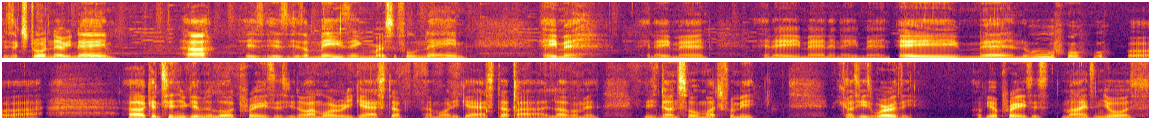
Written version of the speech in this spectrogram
his extraordinary name, ha, his, his, his amazing, merciful name. Amen. And amen. And amen. And amen. Amen. Ooh, ooh, ooh. Uh, uh, continue giving the Lord praises. You know, I'm already gassed up. I'm already gassed up. I, I love him, and he's done so much for me because he's worthy of your praises, mine and yours.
